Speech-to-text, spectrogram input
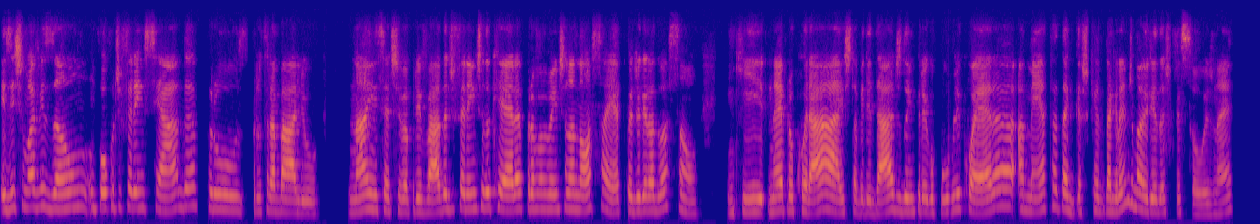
existe uma visão um pouco diferenciada para o trabalho na iniciativa privada, diferente do que era provavelmente na nossa época de graduação em que né, procurar a estabilidade do emprego público era a meta da, acho que é da grande maioria das pessoas, né?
